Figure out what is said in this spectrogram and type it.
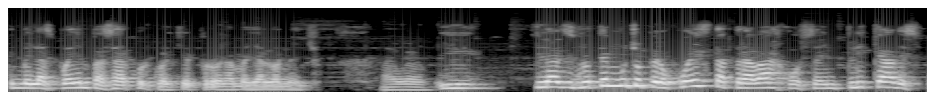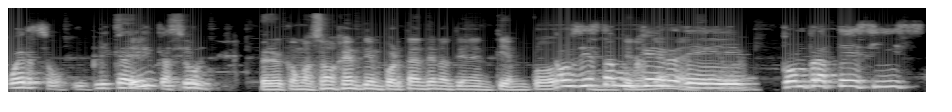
Y me las pueden pasar por cualquier programa, ya lo han hecho. Ah, wow. Y las disfruté mucho, pero cuesta trabajo, o sea, implica de esfuerzo, implica dedicación. Pero como son gente importante, no tienen tiempo. Entonces, si esta mujer eh, compra tesis,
